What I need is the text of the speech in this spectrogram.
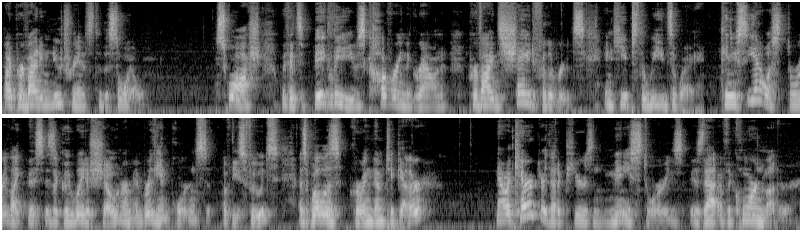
by providing nutrients to the soil. Squash, with its big leaves covering the ground, provides shade for the roots and keeps the weeds away. Can you see how a story like this is a good way to show and remember the importance of these foods, as well as growing them together? Now a character that appears in many stories is that of the Corn Mother.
